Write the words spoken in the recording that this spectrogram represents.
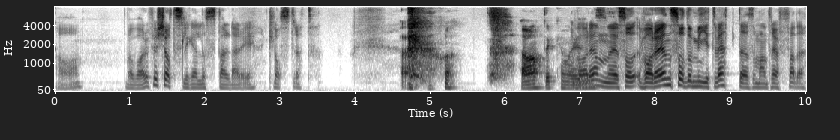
Ja, vad var det för kötsliga lustar där i klostret? Ja, det kan man ju... Var det en, så, var det en sodomitvette som han träffade?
